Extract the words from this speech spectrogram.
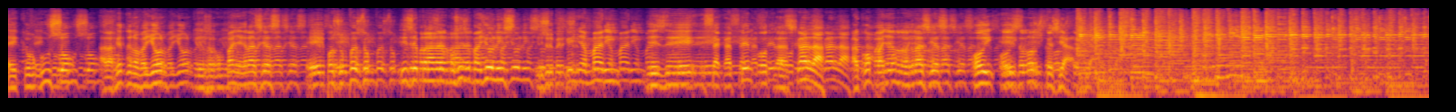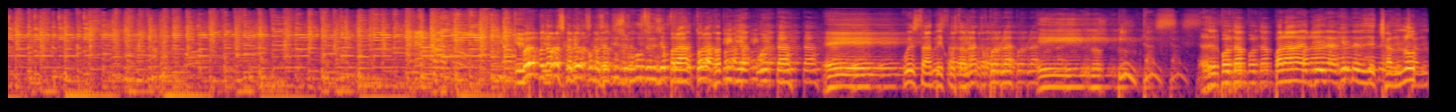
eh, con gusto a la gente de Nueva York que nos acompaña, gracias. Eh, por supuesto, dice para la hermosísima Yolis y su pequeña Mari desde Zacatelco, Tlaxcala, acompañándonos, gracias, hoy esta noche especial. Y bueno, pues nada más cambiar con bastantísimo gusto, dice para toda la familia Huerta, eh, Cuesta de Cuesta Blanca, Puebla, y los Pintas. Reportan para de la gente desde Charlotte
